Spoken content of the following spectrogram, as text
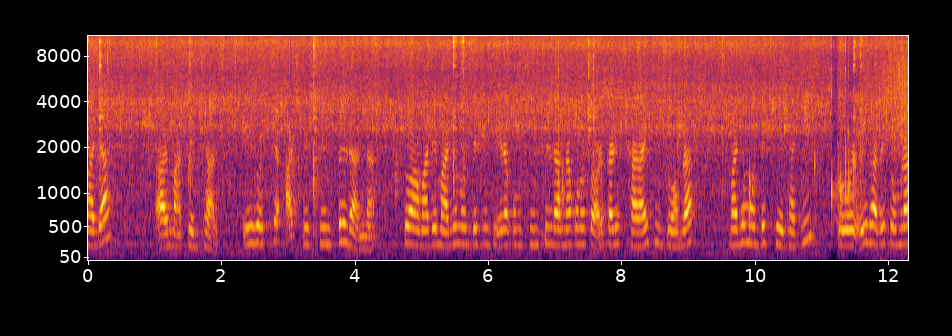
ভাজা আর মাছের ঝাল। এই হচ্ছে আজকে সিম্পল রান্না। তো আমাদের মাঝে মধ্যে কিন্তু এরকম সিম্পল রান্না কোনো তরকারি ছাড়াই কিন্তু আমরা মাঝে মধ্যে খেয়ে থাকি। তো এইভাবে তোমরা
